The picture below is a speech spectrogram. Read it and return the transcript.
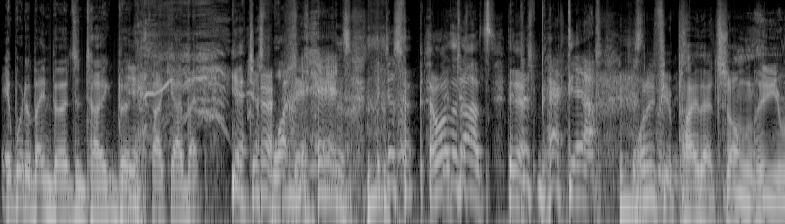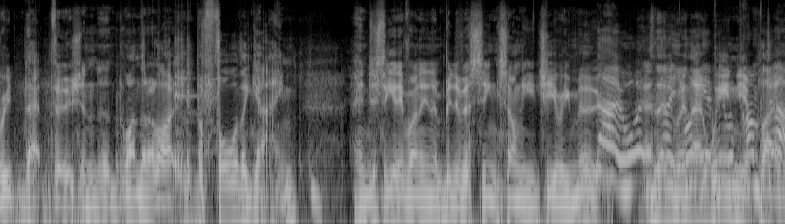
It would have been Birds and to- Birds of Tokyo, but they just wiped their hands. It just it wasn't just, us. They Yeah. just backed out. What if you play that song, the ori- that version, the the one that I like, before the game, and just to get everyone in a bit of a sing-songy, cheery mood? No, what? And then you when they win, you play up.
